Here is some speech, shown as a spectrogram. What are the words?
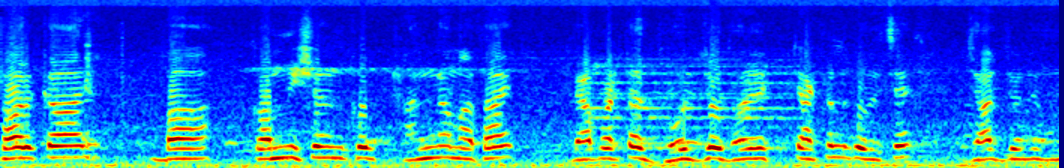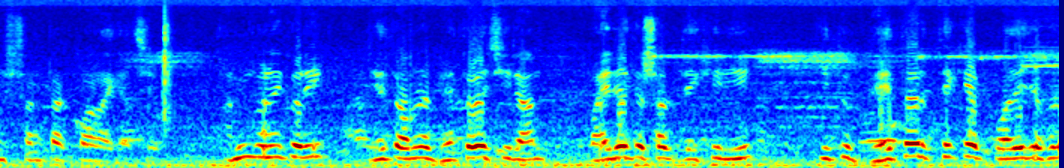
সরকার বা কমিশন খুব ঠান্ডা মাথায় ব্যাপারটা ধৈর্য ধরে ট্যাকল করেছে, যার জন্য অনুষ্ঠানটা করা গেছে। আমি মনে করি, যেহেতু আমরা ভেতরে ছিলাম, বাইরে তো সব দেখিনি, কিন্তু ভেতর থেকে পরে যখন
